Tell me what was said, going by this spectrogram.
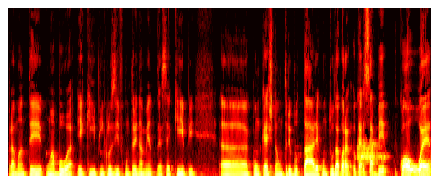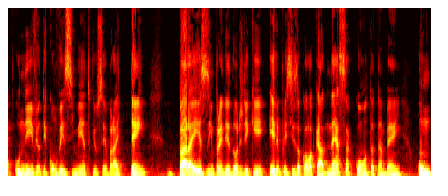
para manter uma boa equipe, inclusive com treinamento dessa equipe, uh, com questão tributária, com tudo. Agora, eu quero saber qual é o nível de convencimento que o Sebrae tem para esses empreendedores de que ele precisa colocar nessa conta também um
